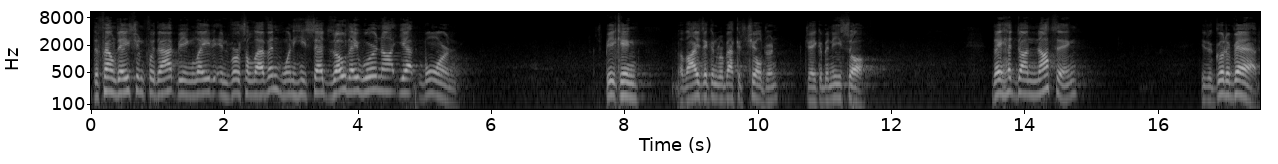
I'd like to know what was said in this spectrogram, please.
The foundation for that being laid in verse 11 when he said, Though they were not yet born. Speaking of Isaac and Rebekah's children, Jacob and Esau. They had done nothing, either good or bad,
